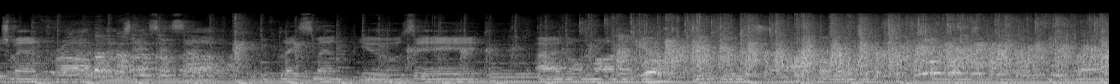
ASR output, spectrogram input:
Infringement problems. This is a replacement music. I don't wanna get into trouble.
